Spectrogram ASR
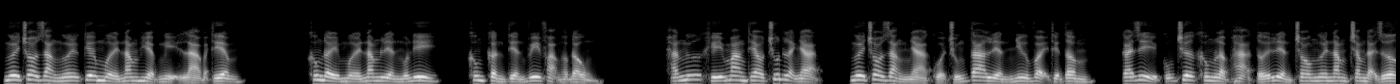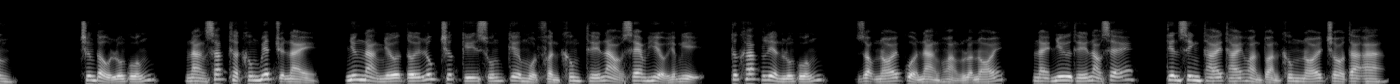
Ngươi cho rằng ngươi kia 10 năm hiệp nghị là bạch tiêm. Không đầy 10 năm liền muốn đi, không cần tiền vi phạm hợp đồng. Hắn ngữ khí mang theo chút lạnh nhạt, ngươi cho rằng nhà của chúng ta liền như vậy thiện tâm, cái gì cũng chưa không lập hạ tới liền cho ngươi 500 đại dương. Trương Tẩu luôn uống, nàng xác thật không biết chuyện này, nhưng nàng nhớ tới lúc trước ký xuống kia một phần không thế nào xem hiểu hiệp nghị, tức khắc liền luôn uống, giọng nói của nàng hoảng loạn nói, này như thế nào sẽ, tiên sinh thái thái hoàn toàn không nói cho ta a.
